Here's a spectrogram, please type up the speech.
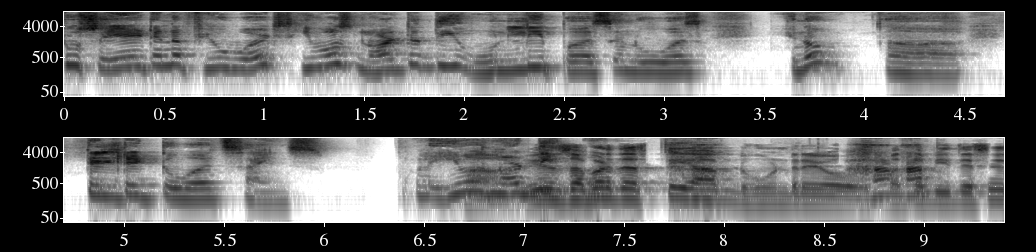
to say it in a few words he was not the only person who was you know tilted towards science ज़बरदस्ती हाँ, आप ढूंढ रहे हो। हाँ, मतलब जैसे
